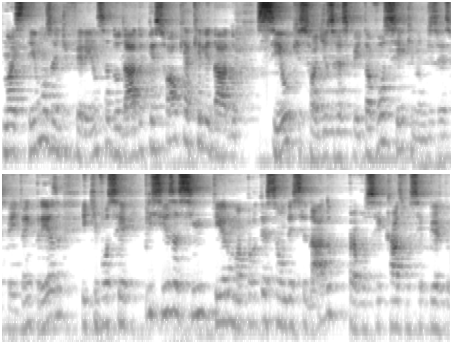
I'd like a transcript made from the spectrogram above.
nós temos a diferença do dado pessoal, que é aquele dado seu, que só diz respeito a você, que não diz respeito à empresa, e que você precisa sim ter uma proteção desse dado, para você, caso você perca,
